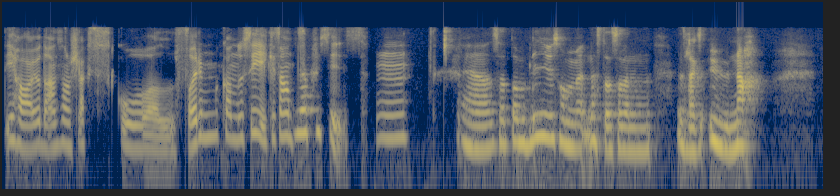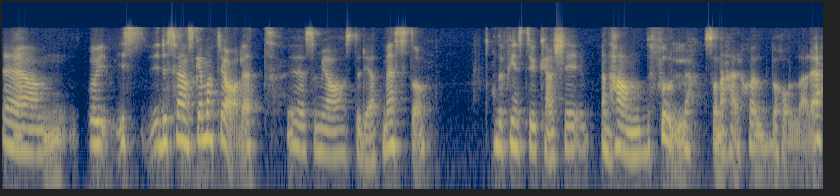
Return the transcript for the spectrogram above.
de har ju då en sån slags skålform kan du säga, inte sant? Ja, precis. Mm. Eh, så att de blir ju som, nästan som en, en slags urna Mm. och i, i, det svenska materialet eh, som jag har studerat mest då, då finns det ju kanske en handfull sådana här sköldbehållare.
